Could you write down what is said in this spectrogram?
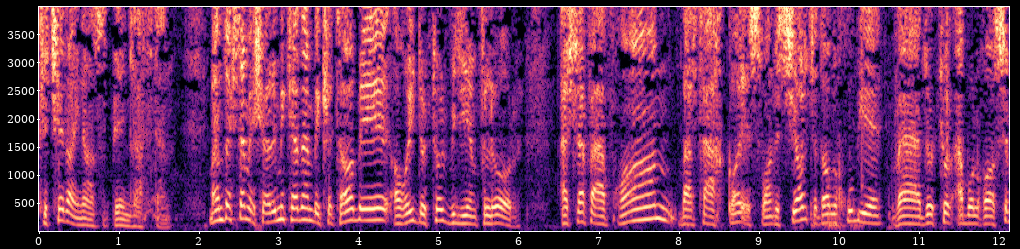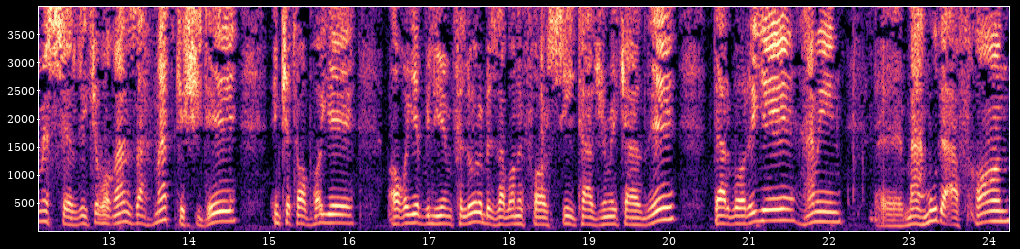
که چرا اینا از بین رفتن؟ من داشتم اشاره می‌کردم به کتاب آقای دکتر ویلیام فلور. اشرف افغان بر تحقیقات اصفهان. بسیار کتاب خوبیه. و دکتر ابوالقاسم سری که واقعا زحمت کشیده این کتاب های آقای ویلیام فلور رو به زبان فارسی ترجمه کرده درباره همین محمود افغان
